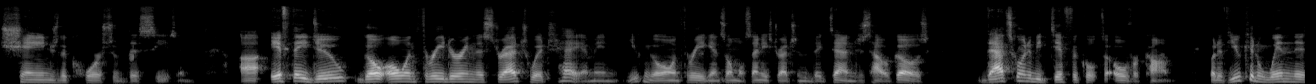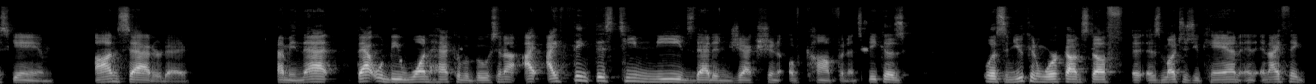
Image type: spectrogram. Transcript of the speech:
change the course of this season. Uh, if they do go 0 3 during this stretch, which, hey, I mean, you can go 0 3 against almost any stretch in the Big Ten, just how it goes, that's going to be difficult to overcome. But if you can win this game on Saturday, I mean, that that would be one heck of a boost. And I, I think this team needs that injection of confidence because, listen, you can work on stuff as much as you can. And, and I think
